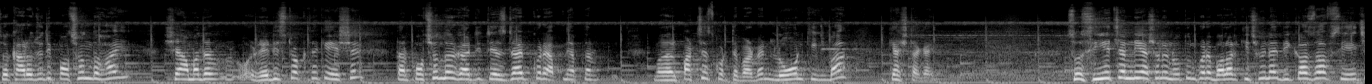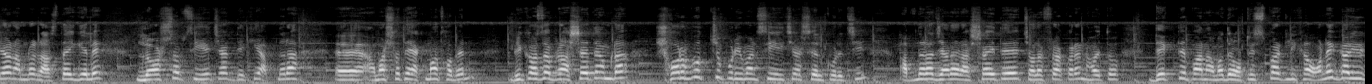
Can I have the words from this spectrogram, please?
সো কারও যদি পছন্দ হয়, সে আমাদের রেডি স্টক থেকে এসে তার পছন্দের গাড়িটি টেস্ট ড্রাইভ করে আপনি আপনার পারচেস করতে পারবেন লোন কিংবা ক্যাশ টাকায়। সো সিএচআর নিয়ে আসলে নতুন করে বলার কিছুই নাই বিকজ অফ সিএচআর আমরা রাস্তায় গেলে লর্ডস অফ সিএচআর দেখি আপনারা আমার সাথে একমত হবেন। বিকজ অফ রাজশাহীতে আমরা সর্বোচ্চ পরিমাণ সিএইচআর সেল করেছি আপনারা যারা রাজশাহীতে চলাফেরা করেন হয়তো দেখতে পান আমাদের অটো স্পার্ক লেখা অনেক গাড়ির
